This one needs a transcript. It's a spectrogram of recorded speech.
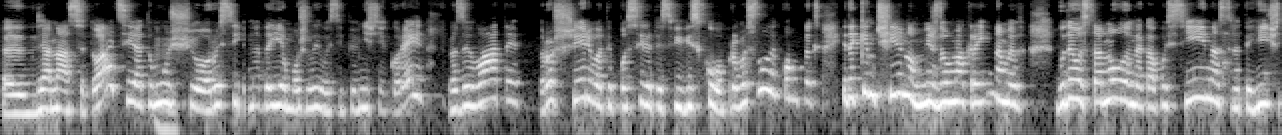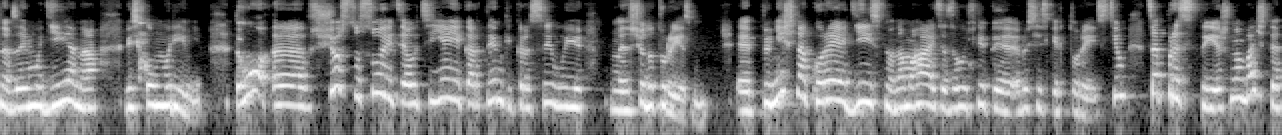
е, для нас ситуація, тому що Росія не дає можливості Північній Кореї розвивати, розширювати, посилити свій військово-промисловий комплекс, і таким чином між двома країнами буде установлена така постійна стратегічна взаємодія на військовому рівні. Тому що стосується цієї картинки красивої щодо туризму, Північна Корея дійсно намагається залучити російських туристів. Це престижно. Бачите, е,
